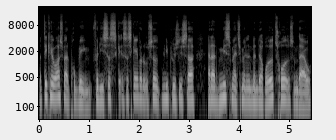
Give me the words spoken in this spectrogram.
Og det kan jo også være et problem, fordi så, så skaber du, så lige pludselig så er der et mismatch mellem den der røde tråd, som der jo...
